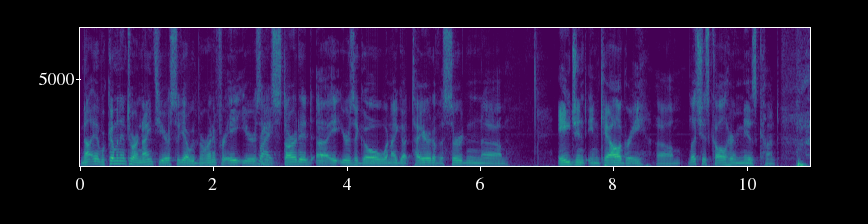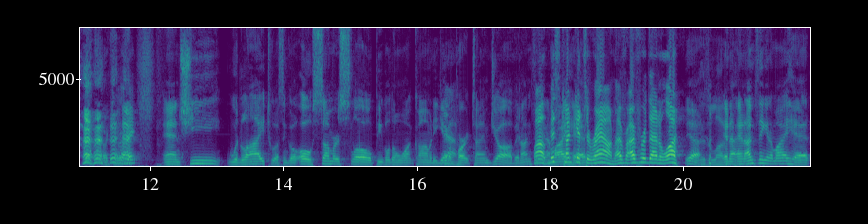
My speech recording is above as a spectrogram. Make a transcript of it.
Now we're coming into our ninth year, so yeah, we've been running for eight years, and Right. it started uh, eight years ago when I got tired of a certain um, agent in Calgary. Um, let's just call her Ms. Cunt. Okay? Right. And she would lie to us and go, "Oh, summer's slow. People don't want comedy. Get Yeah. a part-time job." And I'm thinking Wow, in Miss my Cunt head, gets around. I've, I've heard that a lot. Yeah, There's a lot. And, I, and I'm thinking in my head,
